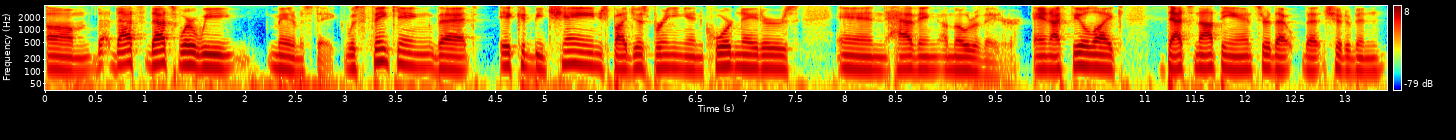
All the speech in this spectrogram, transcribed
Um, th that's that's where we made a mistake. Was thinking that it could be changed by just bringing in coordinators and having a motivator, and I feel like that's not the answer that that should have been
